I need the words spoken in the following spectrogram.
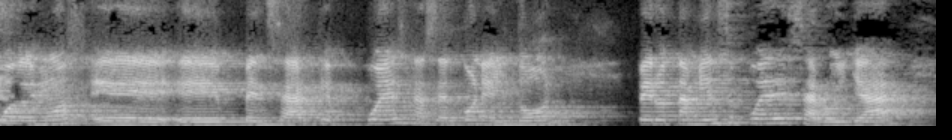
podemos eh, eh, pensar que puedes nacer con el don, pero también se puede desarrollar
